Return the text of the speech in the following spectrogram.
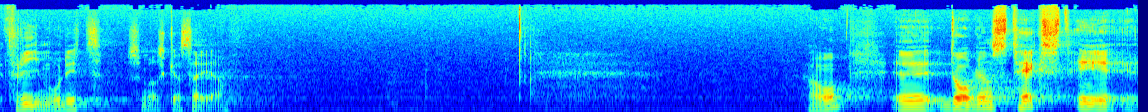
frimodigt, som jag ska säga. Ja, eh, dagens text är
